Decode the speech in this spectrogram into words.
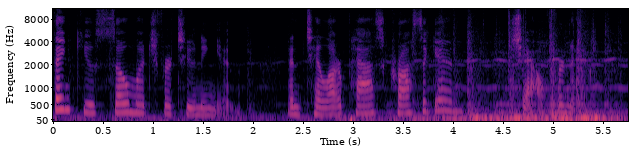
Thank you so much for tuning in. Until our paths cross again, ciao for now.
